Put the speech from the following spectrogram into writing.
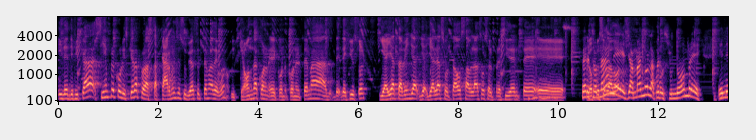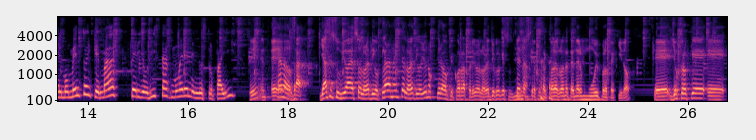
identificada siempre con la izquierda, pero hasta Carmen se subió a este tema de, bueno, ¿y qué onda con, eh, con, con el tema de, Houston? Y a ella también ya, ya, le ha soltado sablazos el presidente. Eh, Personales, llamándola por su nombre. En el momento en que más periodistas mueren en nuestro país. Sí, eh, o sea, ya se subió a eso Loret. Digo, claramente Loret, digo, yo no creo que corra peligro Loret. Yo creo que sus mismos jefes actuales lo van a tener muy protegido. Eh, yo creo que, eh,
